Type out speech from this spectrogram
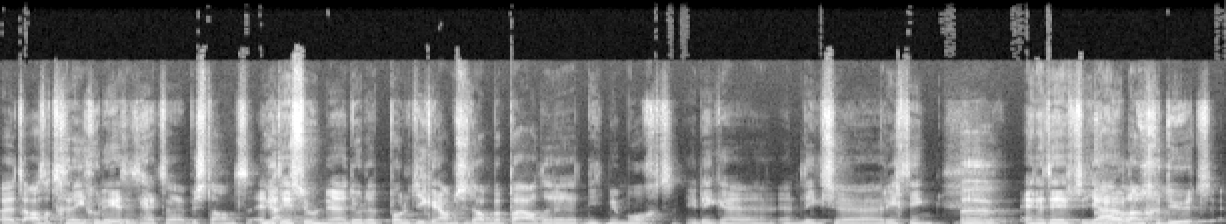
het altijd gereguleerd, het hertenbestand. En het is toen uh, door de politiek in Amsterdam bepaald dat het niet meer mocht. Ik denk een linkse richting. En het heeft jarenlang geduurd.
